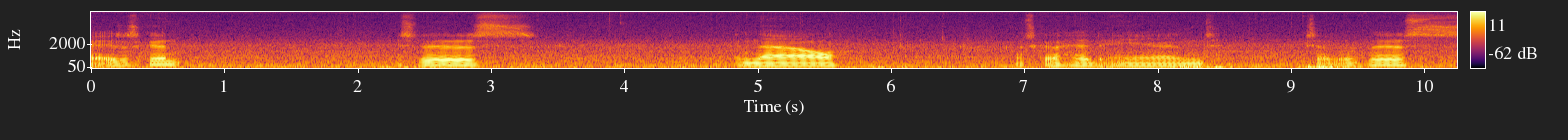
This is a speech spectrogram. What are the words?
Okay, is this good? Yes, it is. And now, let's go ahead and accept this.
